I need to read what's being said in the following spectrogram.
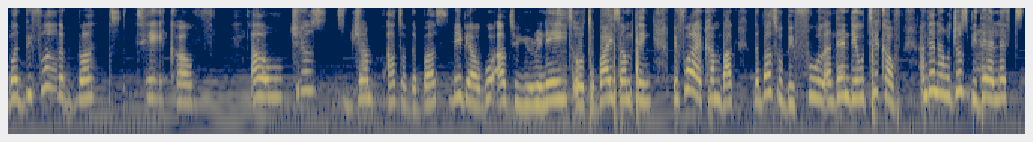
but before the bus take off, I'll just jump out of the bus. Maybe I'll go out to urinate or to buy something. Before I come back, the bus will be full and then they will take off. And then I will just be there left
